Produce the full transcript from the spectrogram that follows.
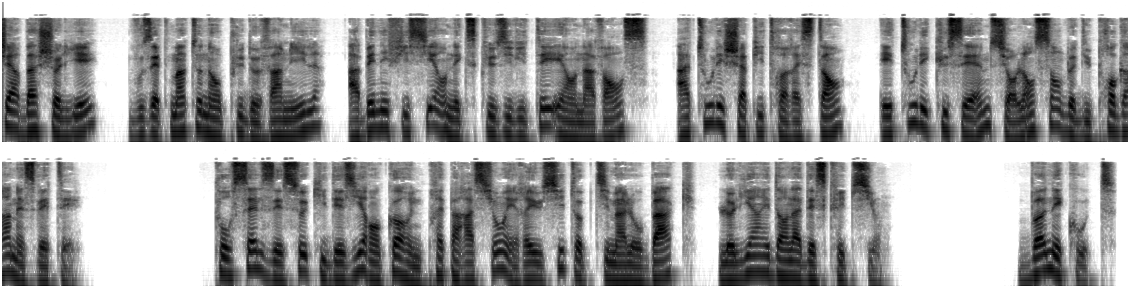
Cher bachelier, vous êtes maintenant plus de 20 000 à bénéficier en exclusivité et en avance, à tous les chapitres restants, et tous les QCM sur l'ensemble du programme SVT. Pour celles et ceux qui désirent encore une préparation et réussite optimale au bac, le lien est dans la description. Bonne écoute.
